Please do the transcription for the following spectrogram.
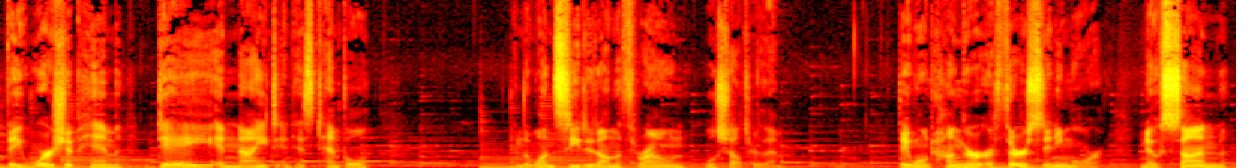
They worship him day and night in his temple, and the one seated on the throne will shelter them. They won't hunger or thirst anymore. No sun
